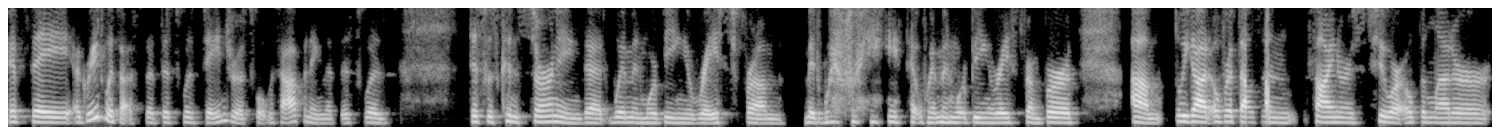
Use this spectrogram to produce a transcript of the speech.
if they agreed with us that this was dangerous, what was happening, that this was this was concerning that women were being erased from midwifery, that women were being erased from birth. Um, we got over a thousand signers to our open letter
